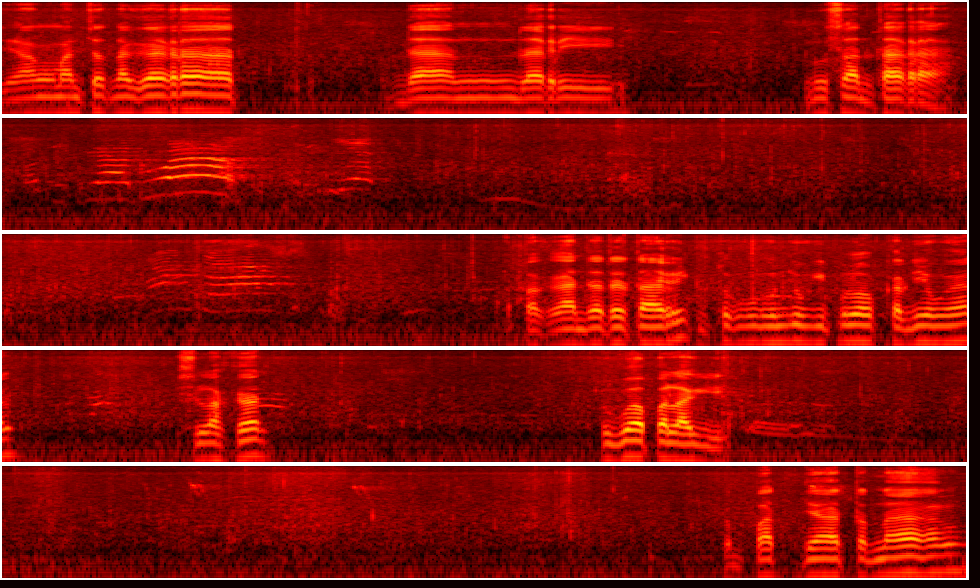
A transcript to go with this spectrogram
yang mancanegara dan dari Nusantara. Apakah Anda tertarik untuk mengunjungi Pulau Kanyungan? Silahkan. Tunggu apa lagi? Tempatnya tenang,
